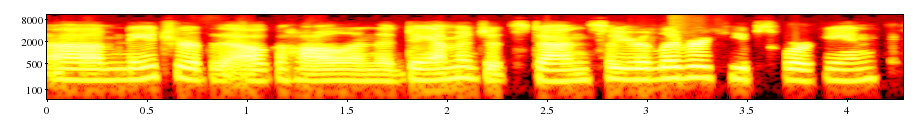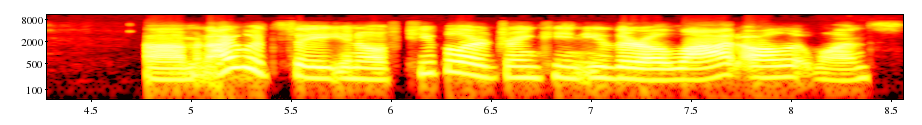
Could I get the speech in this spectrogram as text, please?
um, nature of the alcohol and the damage it's done. So your liver keeps working. Um, and I would say, you know, if people are drinking either a lot all at once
